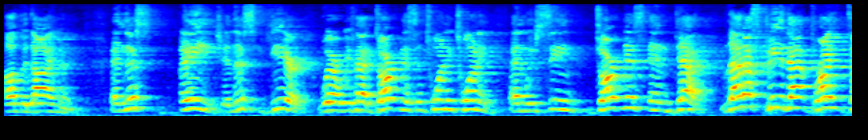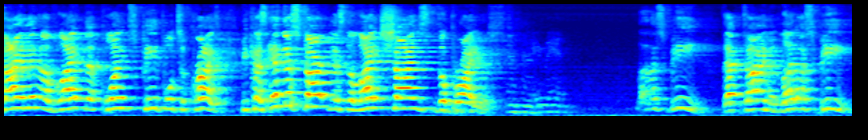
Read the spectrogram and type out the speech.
of the diamond. And this age, in this year where we've had darkness in 2020 and we've seen darkness and death. Let us be that bright diamond of light that points people to Christ. Because in this darkness, the light shines the brightest. Amen. Let us be that diamond. Let us be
